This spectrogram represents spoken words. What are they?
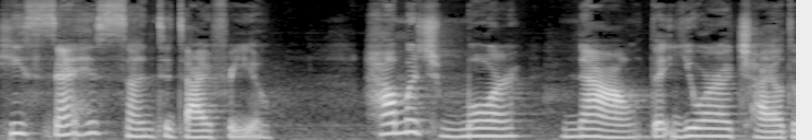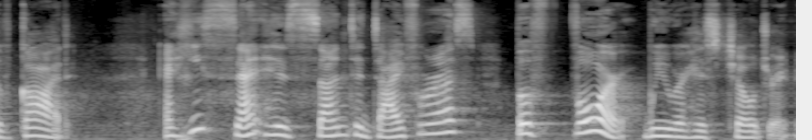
He sent his son to die for you. How much more now that you are a child of God? And he sent his son to die for us before we were his children.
